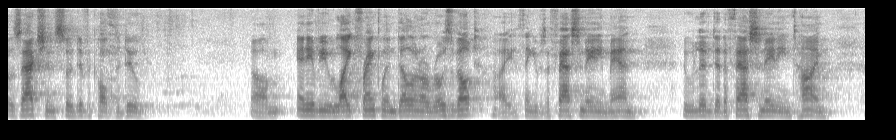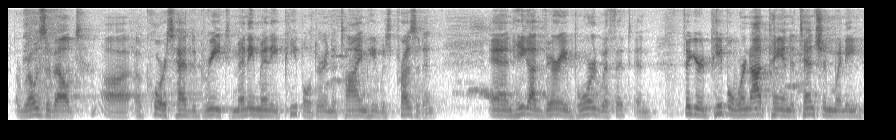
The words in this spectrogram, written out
Those actions so difficult to do? Um, any of you like Franklin Delano Roosevelt? I think he was a fascinating man who lived at a fascinating time. Roosevelt, uh, of course, had to greet many, many people during the time he was president and he got very bored with it and figured people were not paying attention when he,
